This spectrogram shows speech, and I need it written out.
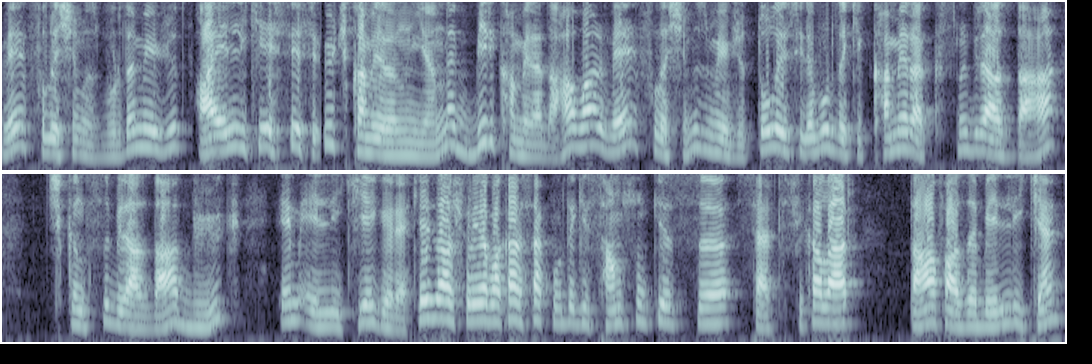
ve flash'ımız burada mevcut. A52S'te ise 3 kameranın yanına bir kamera daha var ve flash'ımız mevcut. Dolayısıyla buradaki kamera kısmı biraz daha çıkıntısı biraz daha büyük. M52'ye göre. Keza şuraya bakarsak buradaki Samsung yazısı, sertifikalar daha fazla belliyken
